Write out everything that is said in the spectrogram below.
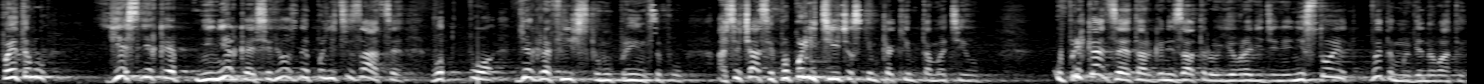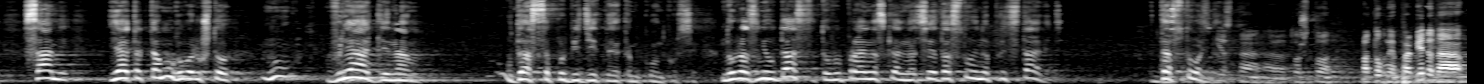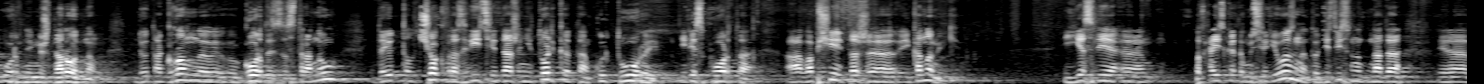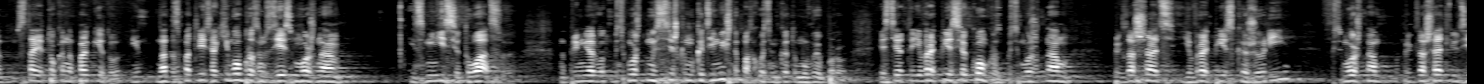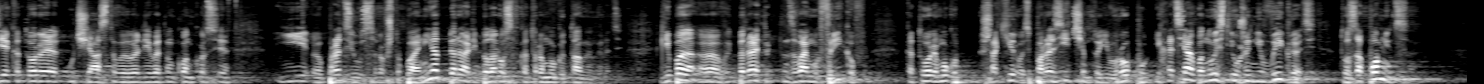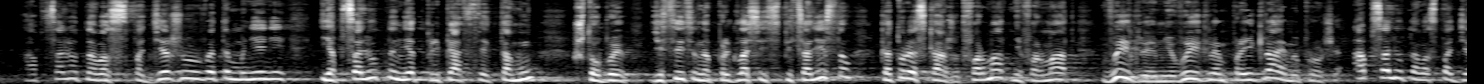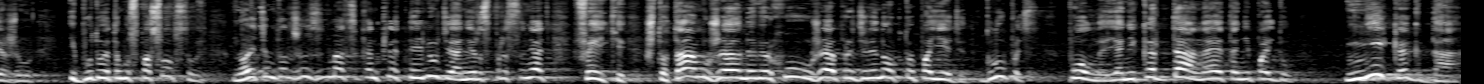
Поэтому есть некая, не некая, а серьезная политизация вот по географическому принципу, а сейчас и по политическим каким-то мотивам. Упрекать за это организатору Евровидения не стоит, в этом мы виноваты сами. Я это к тому говорю, что ну, вряд ли нам удастся победить на этом конкурсе. Но раз не удастся, то вы правильно сказали, надо себе достойно представить. Достойно. Известно э, то, что подобная победа на уровне международном дает огромную гордость за страну, дает толчок в развитии даже не только там, культуры или спорта, а вообще даже экономики. И если э, подходить к этому серьезно, то действительно надо э, ставить только на победу. И надо смотреть, каким образом здесь можно изменить ситуацию. Например, вот, быть может, мы слишком академично подходим к этому выбору. Если это европейский конкурс, быть может, нам приглашать европейское жюри, может, нам приглашать людей, которые участвовали в этом конкурсе, и э, продюсеров, чтобы они отбирали белорусов, которые могут там выиграть. Либо э, выбирать так называемых фриков, которые могут шокировать, поразить чем-то Европу. И хотя бы, ну если уже не выиграть, то запомнится. Абсолютно вас поддерживаю в этом мнении. И абсолютно нет препятствий к тому, чтобы действительно пригласить специалистов, которые скажут, формат, не формат, выиграем, не выиграем, проиграем и прочее. Абсолютно вас поддерживаю и буду этому способствовать. Но этим должны заниматься конкретные люди, а не распространять фейки, что там уже наверху уже определено, кто поедет. Глупость полная. Я никогда на это не пойду. Никогда.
